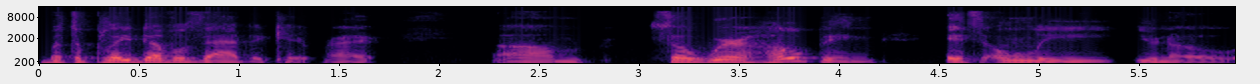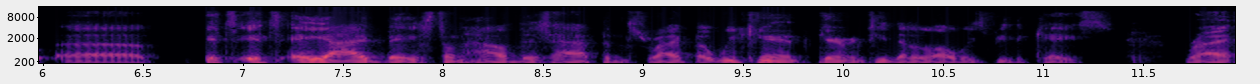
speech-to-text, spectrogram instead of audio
But to play devil's advocate, right? Um, so we're hoping it's only, you know, uh it's it's AI based on how this happens, right? But we can't guarantee that it'll always be the case, right?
